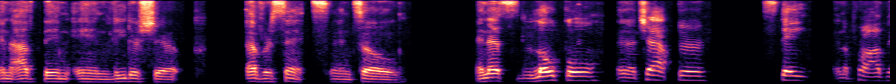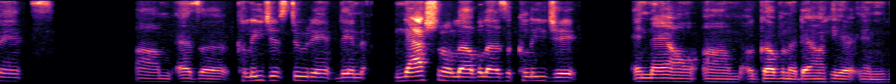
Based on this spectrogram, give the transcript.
and I've been in leadership ever since. And so and that's local in a chapter, state in a province, um, as a collegiate student, then national level as a collegiate, and now um, a governor down here in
